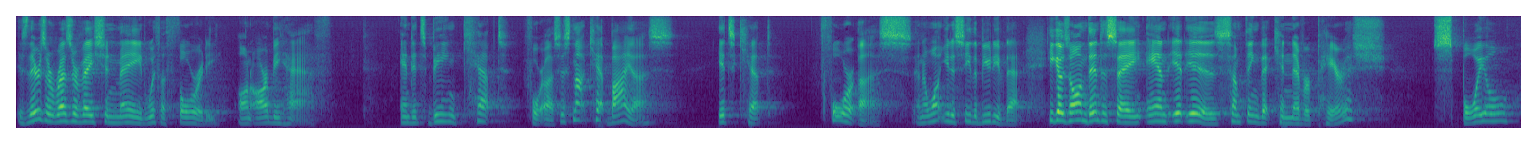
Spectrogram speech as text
Is there's a reservation made with authority on our behalf, and it's being kept for us. It's not kept by us, it's kept for us. And I want you to see the beauty of that. He goes on then to say, and it is something that can never perish, spoil,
